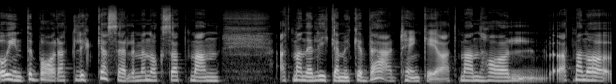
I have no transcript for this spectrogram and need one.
och inte bara att lyckas heller men också att man att man är lika mycket värd, tänker jag. Att man har, att man har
